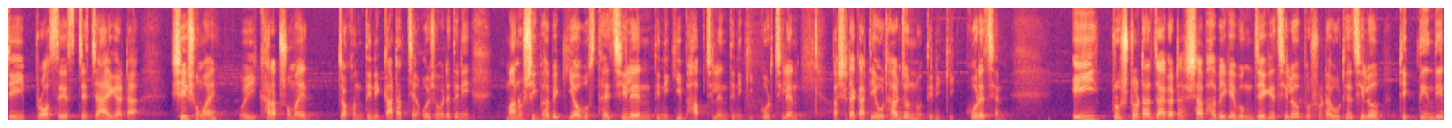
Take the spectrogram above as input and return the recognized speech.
যেই প্রসেস যে জায়গাটা, সেই সময়, ওই খারাপ সময়ে যখন তিনি কাটাচ্ছেন, ওই সময়টা তিনি মানসিকভাবে কি অবস্থায় ছিলেন, তিনি কি ভাবছিলেন, তিনি কি করছিলেন বা সেটা কাটিয়ে ওঠার জন্য তিনি কি করেছেন? এই প্রশ্নটা জায়গাটা স্বাভাবিক এবং জেগেছিল, প্রশ্নটা উঠেছিল। ঠিক তিন দিন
